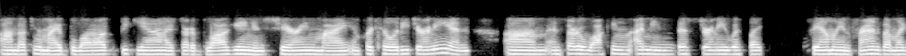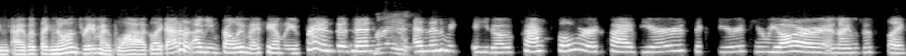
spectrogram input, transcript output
Um, that's where my blog began. I started blogging and sharing my infertility journey and, um, and started walking, I mean, this journey with like family and friends. I'm like, I was like, no one's reading my blog. Like, I don't, I mean, probably my family and friends. And then, right. and then we, you know, fast forward five years, six years, here we are. And I'm just like,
